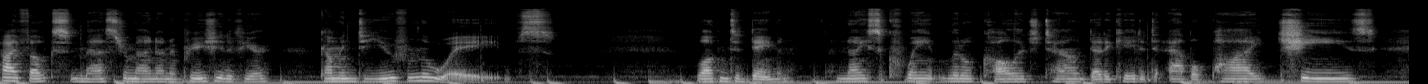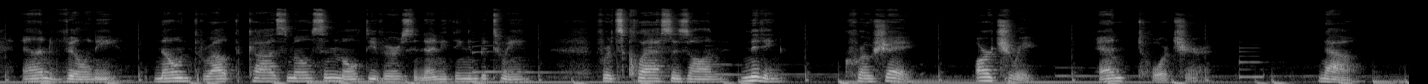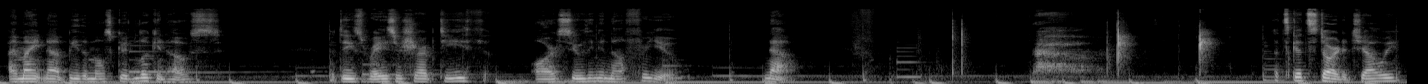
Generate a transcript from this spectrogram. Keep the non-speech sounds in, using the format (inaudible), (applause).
Hi, folks. Mastermind Unappreciative here, coming to you from the waves. Welcome to Damon, a nice, quaint little college town dedicated to apple pie, cheese, and villainy, known throughout the cosmos and multiverse and anything in between for its classes on knitting, crochet, archery, and torture. Now, I might not be the most good looking host, but these razor sharp teeth are soothing enough for you. Now, (sighs) let's get started, shall we?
